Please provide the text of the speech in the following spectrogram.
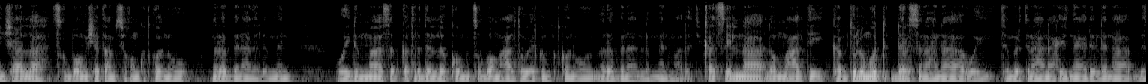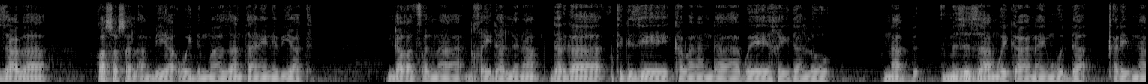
እንሻላህ ጽቡቅ ምሸት ኣምሲኹም ክትኮኑ ንረብና ንልምን ወይ ድማ ሰብ ቀትሪ ደለኩም ጽቡቅ መዓልቲ ውዒልኩም ክትኮኑ ንረብና ንልምን ማለት እዩ ቀጺልና ሎም መዓልቲ ከምቲ ልሙድ ደርሲ ናህና ወይ ትምህርቲ ናህና ሒዝናዮ ደለና ብዛዕባ ቀሶስ ኣልኣንብያ ወይ ድማ ዛንታ ናይ ነብያት እንዳ ቀጸልና ንኸይድ ኣለና ዳርጋ እቲ ግዜ ካባና እንዳ ጎየየ ይኸይድ ኣሎ። ናብ ምዝዛም ወይ ከኣ ናይ ምውዳእ ቀሪብና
